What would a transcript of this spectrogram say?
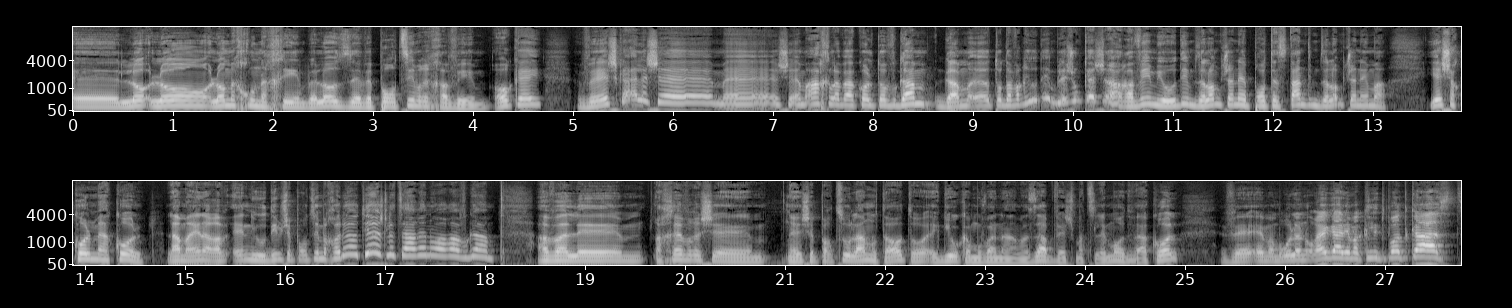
אה, לא, לא, לא מחונכים ולא זה, ופורצים רכבים, אוקיי? ויש כאלה שהם, אה, שהם אחלה והכל טוב, גם, גם אה, אותו דבר יהודים, בלי שום קשר, ערבים, יהודים, זה לא משנה, פרוטסטנטים, זה לא משנה מה. יש הכל מהכל. למה אין, ערב, אין יהודים שפורצים מכוניות? יש, לצערנו הרב גם. אבל אה, החבר'ה ש, אה, שפרצו לנו את האוטו, הגיעו כמובן המז"פ ויש מצלמות והכל, והם אמרו לנו, רגע, אני מקליט פודקאסט!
